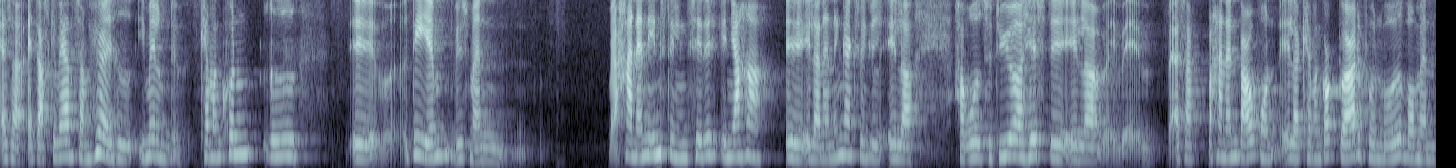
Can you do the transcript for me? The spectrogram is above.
altså at der skal være en samhørighed imellem det. Kan man kun ride øh, DM, hvis man har en anden indstilling til det, end jeg har, øh, eller en anden indgangsvinkel, eller har råd til dyre og heste, eller øh, altså har en anden baggrund, eller kan man godt gøre det på en måde, hvor man,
